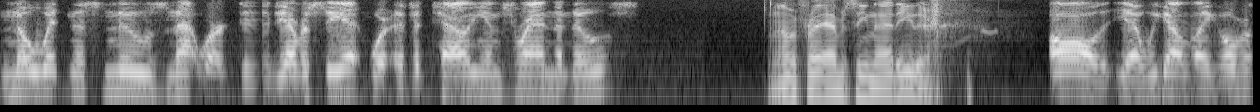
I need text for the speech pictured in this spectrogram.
No Witness News Network. Did, did you ever see it? Where if Italians ran the news? I'm afraid I haven't seen that either. Oh yeah, we got like over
